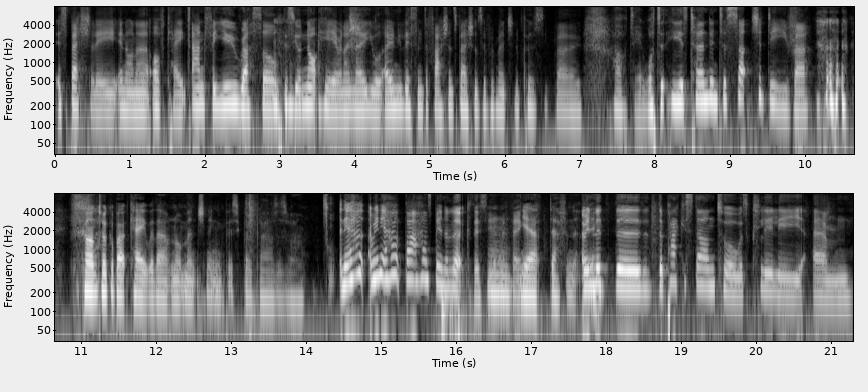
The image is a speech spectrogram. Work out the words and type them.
especially in honour of Kate and for you, Russell, because you're not here, and I know you will only listen to fashion specials if we mention a pussy bow. Oh dear, what a, he has turned into such a diva. You can't talk about Kate without not mentioning Pussy Bow Blouse as well. And it, ha- I mean, it ha- that has been a look this year. I Mm, think. Yeah, definitely. I mean, the, the the Pakistan tour was clearly um,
